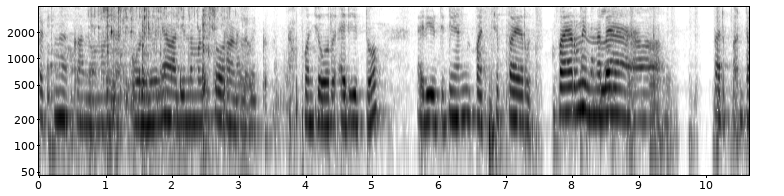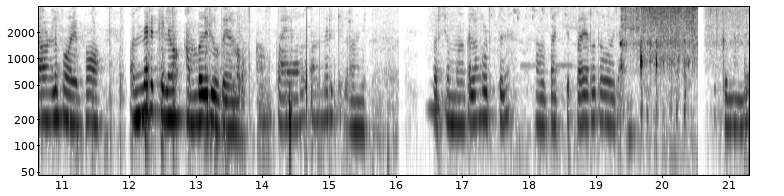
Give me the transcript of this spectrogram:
പെട്ടെന്ന് വെക്കാൻ തോന്നുന്നത്. ഓടിന് പിന്നെ ആദ്യം നമ്മൾ ചോറാണല്ലോ വെക്കുന്നത്. അപ്പം ചോറ് അരി ഇട്ടു? അരി ഇട്ടിട്ട് ഞാൻ പച്ചപ്പയർ പയറിന് ഇന്നലെ പരപ്പ ടൗണിൽ പോയപ്പോൾ ഒന്നര കിലോ അമ്പത് രൂപയുള്ളൂ പയർ ഒന്നര കിലോ വാങ്ങി. കുറച്ച് ഉമ്മാക്കെല്ലാം കൊടുത്ത് അവൾ പച്ചപ്പയർ തോര വെക്കുന്നുണ്ട്.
